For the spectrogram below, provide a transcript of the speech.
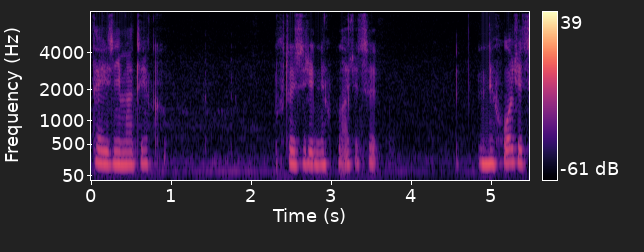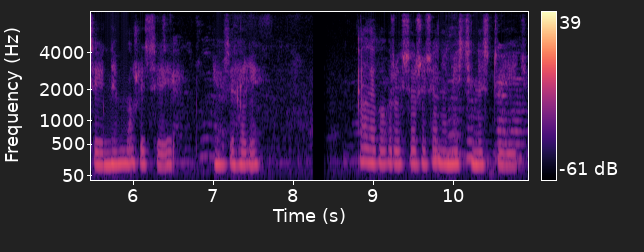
Та і знімати, як хтось з рідних плаче, це не хочеться і не можеться, і, взагалі. Але попри все життя на місці не стоїть.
